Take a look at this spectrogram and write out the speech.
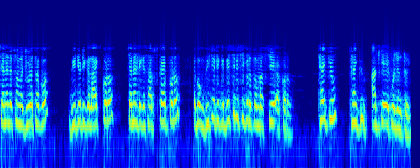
চ্যানেলের সঙ্গে জুড়ে থাকো, ভিডিওটিকে লাইক করো চ্যানেলটিকে সাবস্ক্রাইব করো এবং ভিডিওটিকে বেশি বেশি করে তোমরা শেয়ার করো। থ্যাংক ইউ থ্যাংক ইউ আজকে এ পর্যন্তই।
